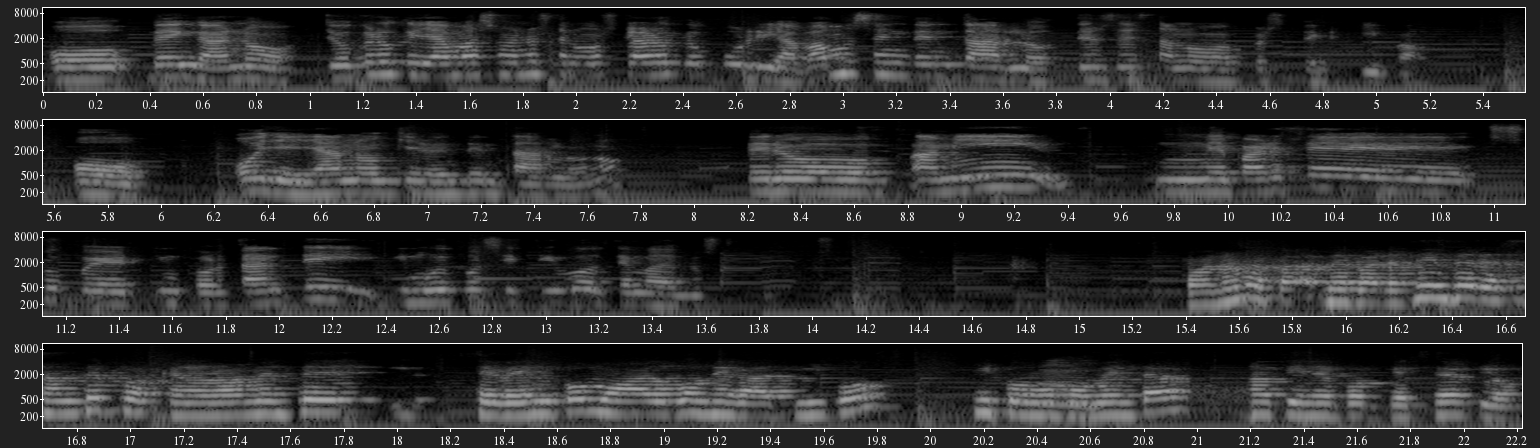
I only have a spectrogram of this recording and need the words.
O venga, no, yo creo que ya más o menos tenemos claro qué ocurría, vamos a intentarlo desde esta nueva perspectiva. O, oye, ya no quiero intentarlo, ¿no? Pero a mí me parece súper importante y, muy positivo el tema de los tipos. Bueno, me, parece interesante porque normalmente se ven como algo negativo y como mm. comentas, no tiene por qué serlo.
